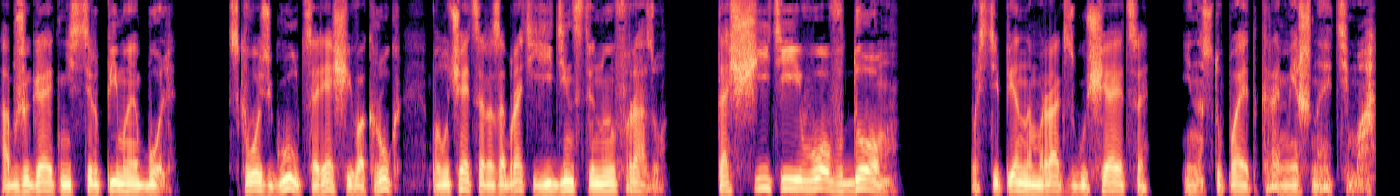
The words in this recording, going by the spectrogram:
обжигает нестерпимая боль. Сквозь гул, царящий вокруг, получается разобрать единственную фразу. «Тащите его в дом!» Постепенно мрак сгущается, и наступает кромешная тьма.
